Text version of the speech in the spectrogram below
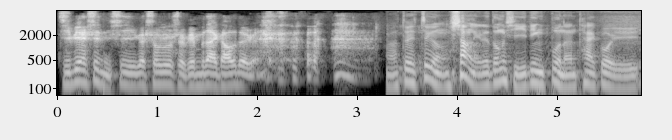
即便是你是一个收入水平不太高的人。啊，对，这种上瘾的东西一定不能太过于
